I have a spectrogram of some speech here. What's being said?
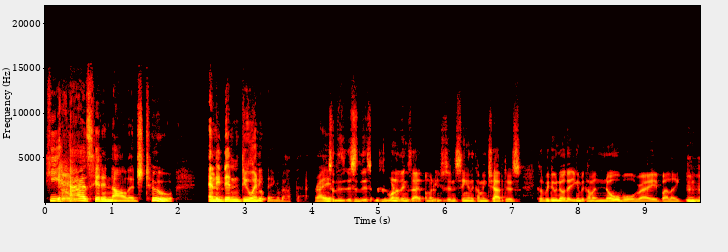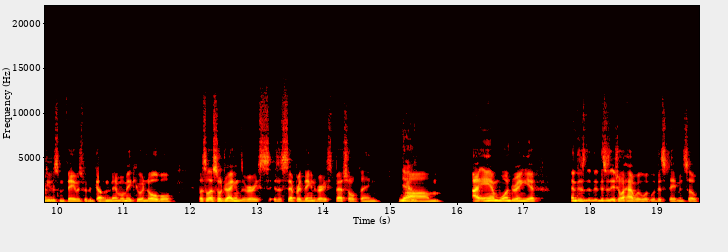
he So- has hidden knowledge too and they didn't do So- anything about that right So this, this is this, this is one of the things that I'm going to be interested in seeing in the coming chapters because we do know that you can become a noble, right? By like you do Mhm. some favors for the government, we'll make you a noble. But celestial dragons are very is a separate thing and a very special thing. yeah Um, I am wondering if, and this is this is the issue I have with, with, this statement. So,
